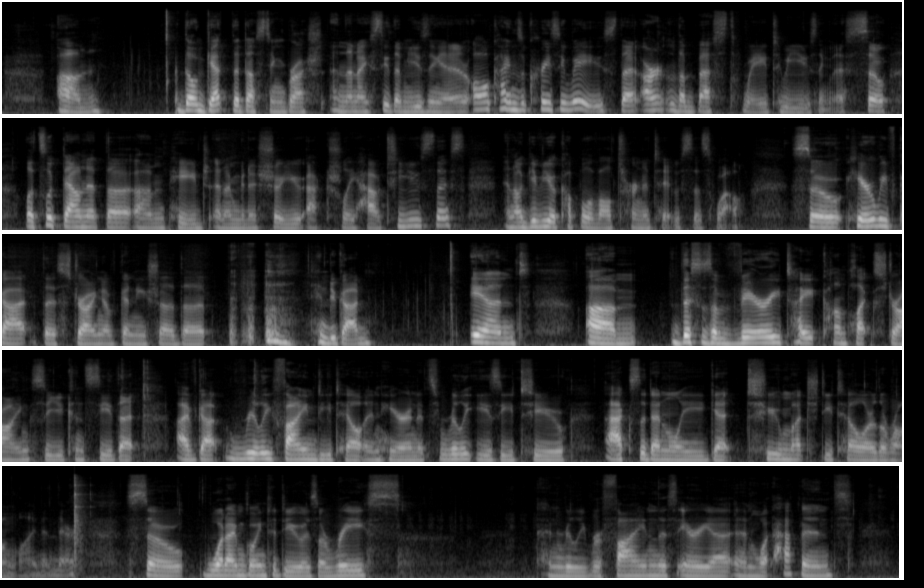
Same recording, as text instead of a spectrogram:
Um, they'll get the dusting brush, and then I see them using it in all kinds of crazy ways that aren't the best way to be using this. So let's look down at the um, page, and I'm going to show you actually how to use this, and I'll give you a couple of alternatives as well. So here we've got this drawing of Ganesha, the Hindu god. And um, this is a very tight, complex drawing. So you can see that I've got really fine detail in here and it's really easy to accidentally get too much detail or the wrong line in there. So what I'm going to do is erase and really refine this area. And what happens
